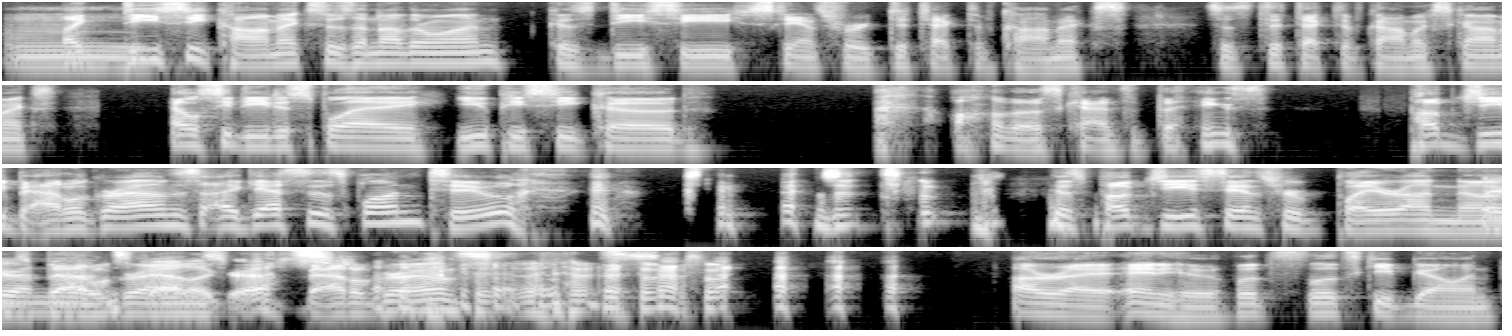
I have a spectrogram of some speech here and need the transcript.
Like Mm. DC Comics is another one because DC stands for Detective Comics. So it's Detective Comics Comics. LCD display, UPC code, all those kinds of things. PUBG Battlegrounds, I guess, is one too. Because PUBG stands for Player Unknown's Unknown's Battlegrounds. Battlegrounds. Battlegrounds. all right. Anywho, let's let's keep going.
